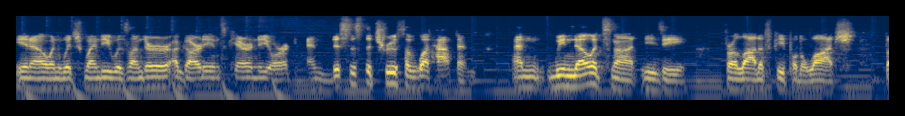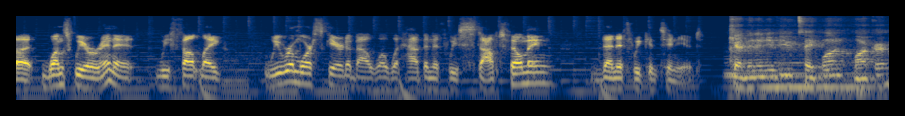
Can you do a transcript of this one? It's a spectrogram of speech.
you know, in which Wendy was under a guardian's care in New York. And this is the truth of what happened. And we know it's not easy for a lot of people to watch. But once we were in it, we felt like we were more scared about what would happen if we stopped filming than if we continued. Kevin interview, take one, marker.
